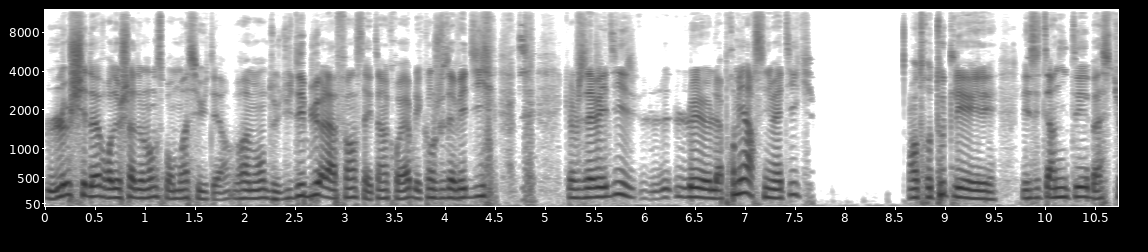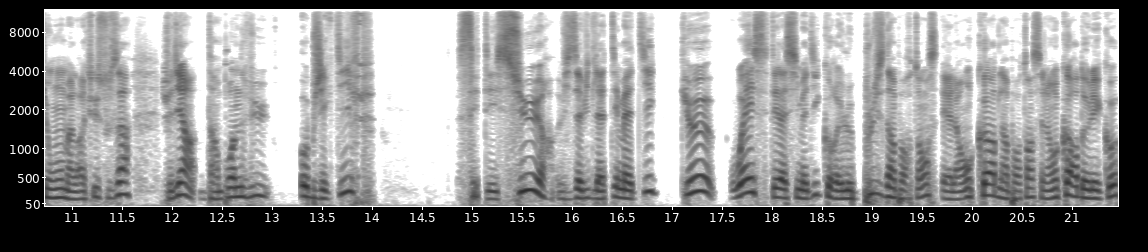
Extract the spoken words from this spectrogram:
le chef-d'œuvre de Shadowlands pour moi c'est Uther. Vraiment du, début à la fin ça a été incroyable. Et quand je vous avais dit, quand je vous avais dit la première cinématique entre toutes les, les éternités, Bastion, Malraxus, tout ça, je veux dire d'un point de vue objectif, c'était sûr vis-à-vis -vis de la thématique que ouais c'était la cinématique qui aurait le plus d'importance et elle a encore de l'importance, elle a encore de l'écho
